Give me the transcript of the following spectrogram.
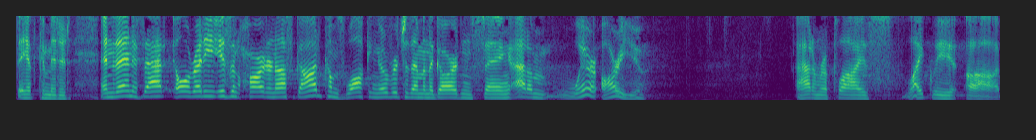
they have committed. And then, if that already isn't hard enough, God comes walking over to them in the garden saying, Adam, where are you? Adam replies, likely, uh,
